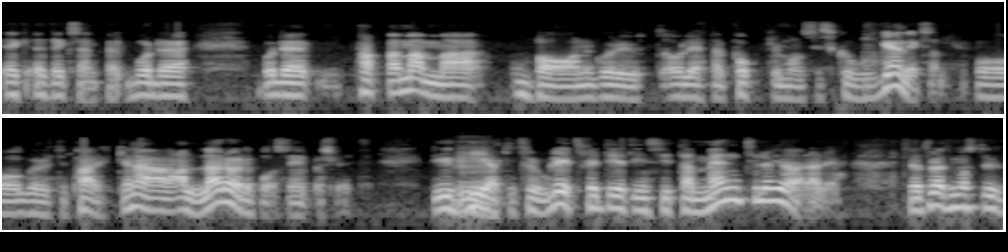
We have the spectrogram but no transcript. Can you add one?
ett, exempel. Både, både pappa, mamma och barn går ut och letar Pokémons i skogen liksom, och går ut i parkerna. Alla rör på sig helt plötsligt. Det är ju mm. helt otroligt för det är ett incitament till att göra det. Så jag tror att vi måste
